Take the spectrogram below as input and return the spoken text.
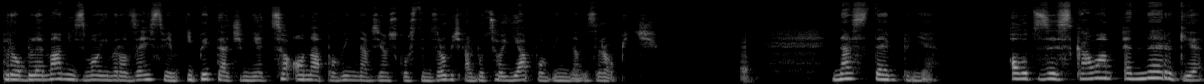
problemami z moim rodzeństwem i pytać mnie, co ona powinna w związku z tym zrobić, albo co ja powinnam zrobić. Następnie odzyskałam energię,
